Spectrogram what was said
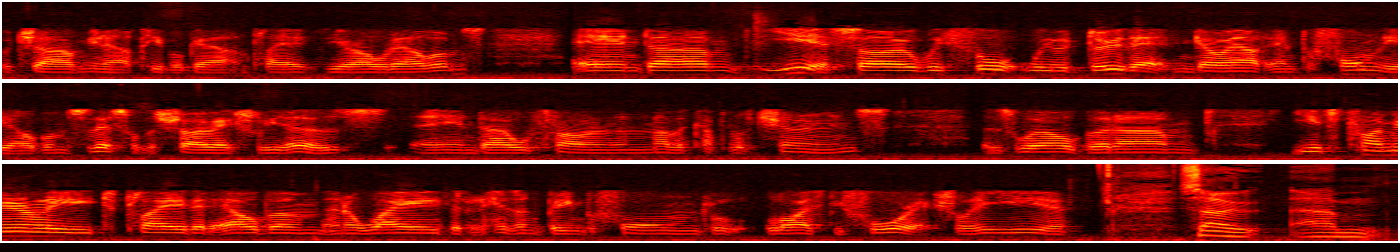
which um, you know, people go out and play their old albums. And um, yeah, so we thought we would do that and go out and perform the album. So that's what the show actually is. And uh, we'll throw in another couple of tunes as well. But um, yeah, it's primarily to play that album in a way that it hasn't been performed live before, actually. Yeah. So um,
